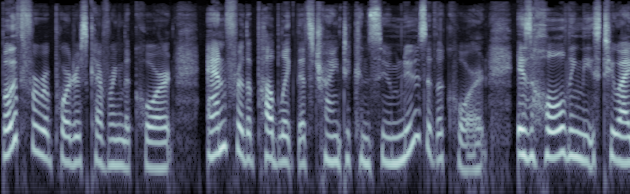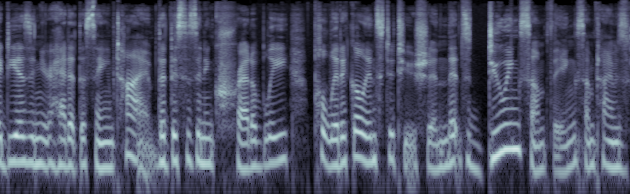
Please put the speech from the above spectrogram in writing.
both for reporters covering the court and for the public that's trying to consume news of the court, is holding these two ideas in your head at the same time that this is an incredibly political institution that's doing something, sometimes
